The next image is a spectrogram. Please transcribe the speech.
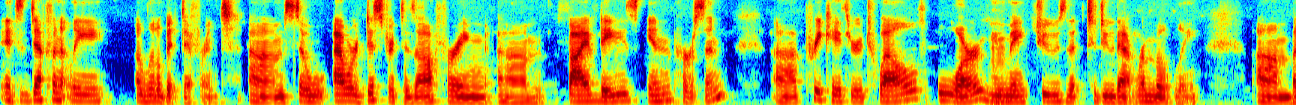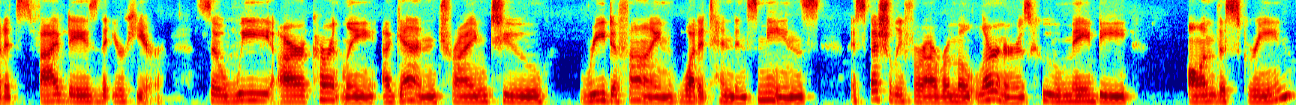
it's definitely a little bit different. Um, so our district is offering um, five days in person, uh, pre-K through 12, or you mm-hmm. may choose that, to do that remotely. Um, but it's five days that you're here. So we are currently, again, trying to redefine what attendance means, especially for our remote learners who may be on the screen,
